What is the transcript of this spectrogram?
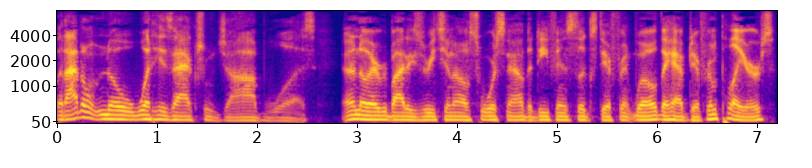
but I don't know what his actual job was. And I know everybody's reaching out Schwartz now. The defense looks different. Well, they have different players,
